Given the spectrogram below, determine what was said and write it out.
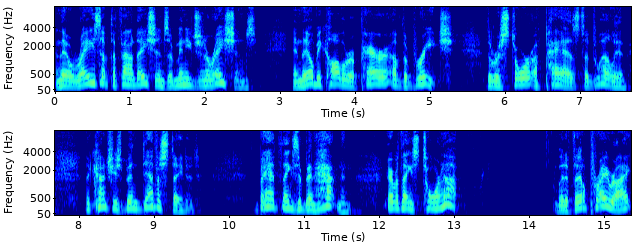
and they'll raise up the foundations of many generations, and they'll be called the repairer of the breach, the restorer of paths to dwell in. The country's been devastated. Bad things have been happening. Everything's torn up. But if they'll pray right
